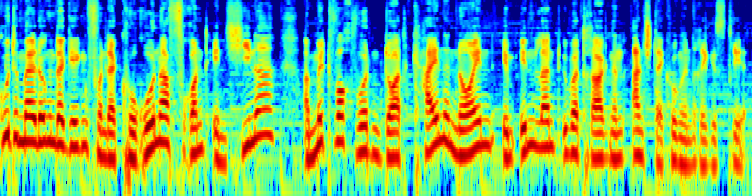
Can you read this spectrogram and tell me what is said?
Gute Meldungen dagegen von der Corona-Front in China. Am Mittwoch wurden dort keine neuen im Inland übertragenen Ansteckungen registriert.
